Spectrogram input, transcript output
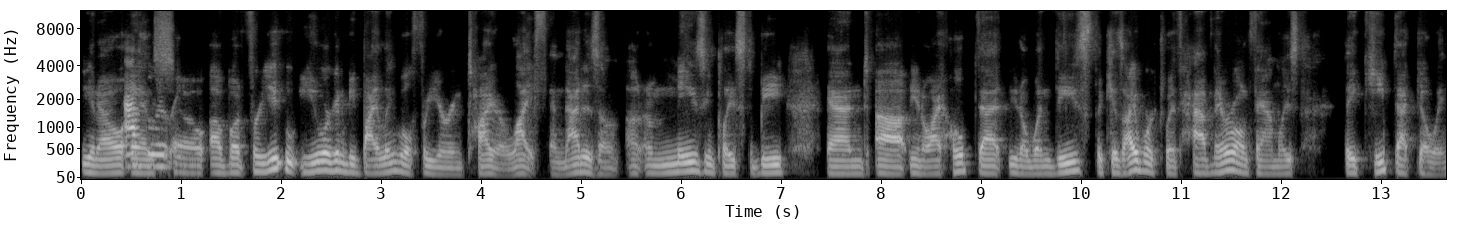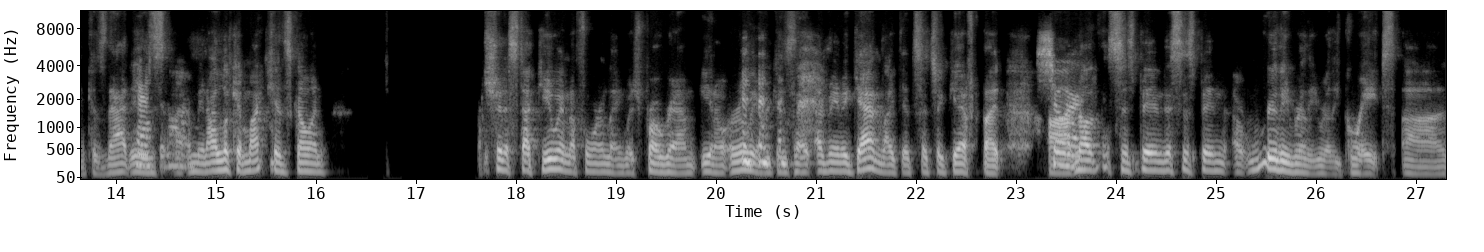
you know Absolutely. and so uh, but for you you are going to be bilingual for your entire life and that is a, an amazing place to be and uh, you know i hope that you know when these the kids i worked with have their own families they keep that going because that Pass is i mean i look at my kids going should have stuck you in a foreign language program, you know, earlier because I, I, mean, again, like it's such a gift. But uh, sure. uh, no, this has been this has been a really, really, really great. Uh,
